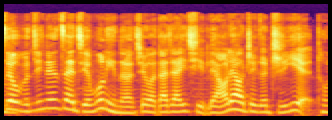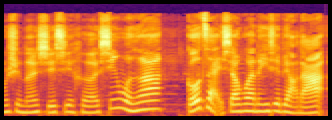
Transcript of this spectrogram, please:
所以我们今天在节目里呢，就和大家一起聊聊这个职业，同时呢，学习和新闻啊、狗仔相关的一些表达。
